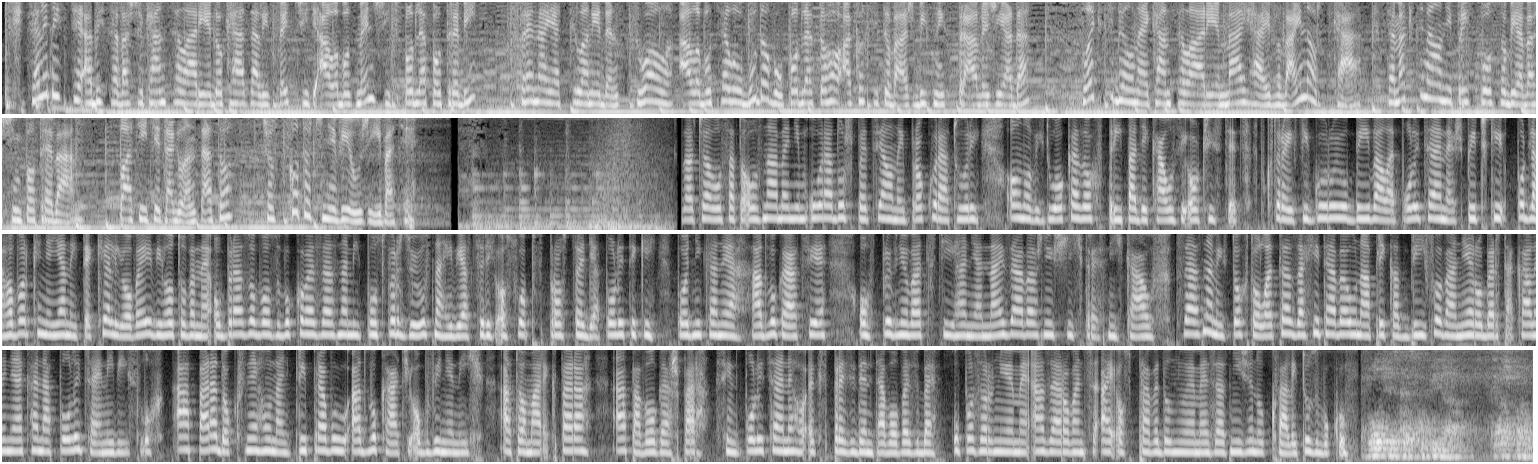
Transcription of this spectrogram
Chceli by ste, aby sa vaše kancelárie dokázali zväčšiť alebo zmenšiť podľa potreby? Prenajať si len jeden stôl alebo celú budovu podľa toho, ako si to váš biznis práve žiada? Flexibilné kancelárie MyHive Vajnorská sa maximálne prispôsobia vašim potrebám. Platíte tak len za to, čo skutočne využívate. Začalo sa to oznámením úradu špeciálnej prokuratúry o nových dôkazoch v prípade kauzy očistec, v ktorej figurujú bývalé policajné špičky. Podľa hovorkyne Jany Tekeliovej vyhotovené obrazovo zvukové záznamy potvrdzujú snahy viacerých osôb z prostredia politiky, podnikania advokácie ovplyvňovať stíhania najzávažnejších trestných kauz. Záznamy z tohto leta zachytávajú napríklad brífovanie Roberta Kaliňáka na policajný výsluch a paradoxne ho naň pripravujú advokáti obvinených, a to Marek Para, a Pavol Gašpar, syn policajného ex-prezidenta vo väzbe. Upozorňujeme a zároveň sa aj ospravedlňujeme za zníženú kvalitu zvuku. Zločinná skupina Gašpar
